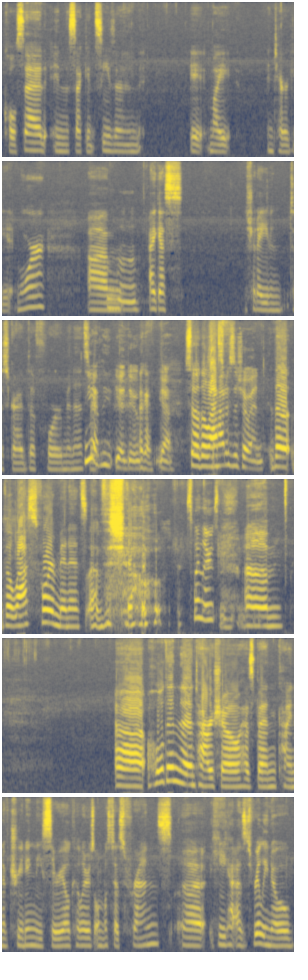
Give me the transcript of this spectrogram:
Cole said, in the second season, it might interrogate it more. Um, I guess, should I even describe the four minutes? Yeah, or- yeah, do. Okay. Yeah. So the So last how does the show end? the the last four minutes of the show spoilers um uh, Holden, the entire show, has been kind of treating these serial killers almost as friends. Uh, he has really no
